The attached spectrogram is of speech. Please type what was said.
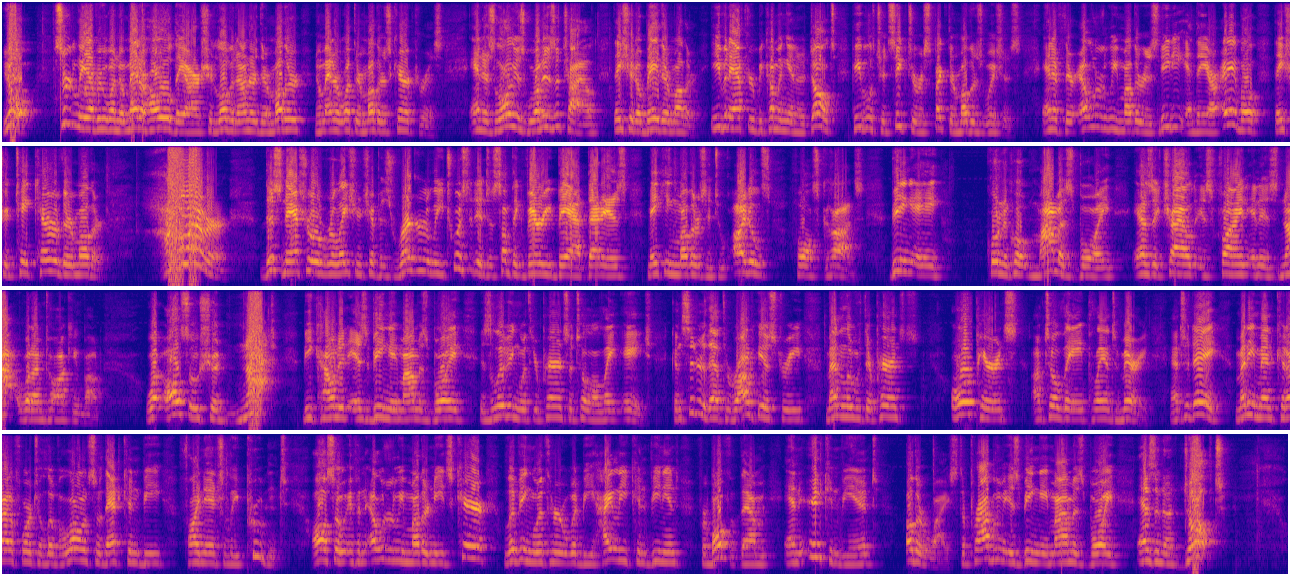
Yo, certainly everyone, no matter how old they are, should love and honor their mother, no matter what their mother's character is. And as long as one is a child, they should obey their mother. Even after becoming an adult, people should seek to respect their mother's wishes. And if their elderly mother is needy and they are able, they should take care of their mother. However, this natural relationship is regularly twisted into something very bad that is, making mothers into idols, false gods. Being a quote unquote mama's boy as a child is fine and is not what I'm talking about. What also should not be counted as being a mama's boy is living with your parents until a late age. Consider that throughout history, men live with their parents or parents until they plan to marry. And today, many men cannot afford to live alone, so that can be financially prudent. Also, if an elderly mother needs care, living with her would be highly convenient for both of them and inconvenient otherwise. The problem is being a mama's boy as an adult,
